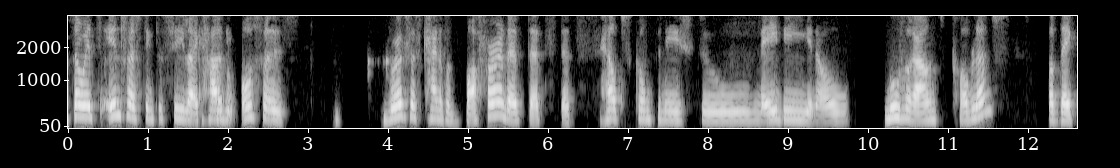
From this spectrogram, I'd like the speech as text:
so it's interesting to see like how the office works as kind of a buffer that that that helps companies to maybe you know move around problems, but they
